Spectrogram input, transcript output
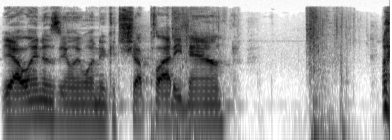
Yeah, Elena's the only one who could shut Flatty down. I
